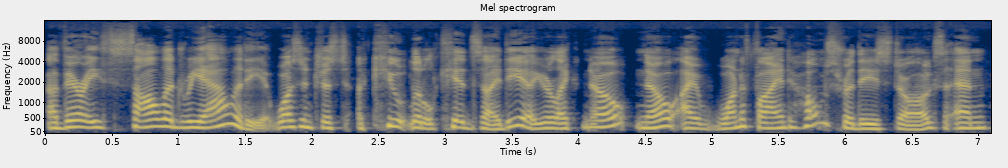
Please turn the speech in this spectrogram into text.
a very solid reality. It wasn't just a cute little kid's idea. You're like, no, no, I want to find homes for these dogs and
